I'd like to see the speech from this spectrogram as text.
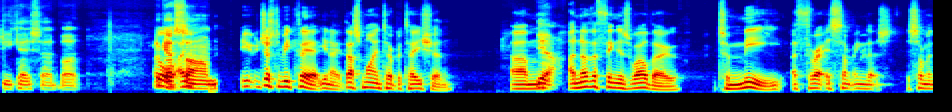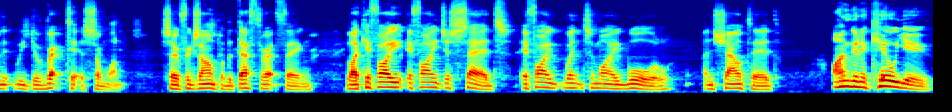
DK said, but I Sure, guess um just to be clear, you know, that's my interpretation. Um, Yeah. Another thing as well, though, to me, a threat is something that's something that we direct it at someone. So, for example, the death threat thing. Like if I if I just said if I went to my wall and shouted, "I'm going to kill you,"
